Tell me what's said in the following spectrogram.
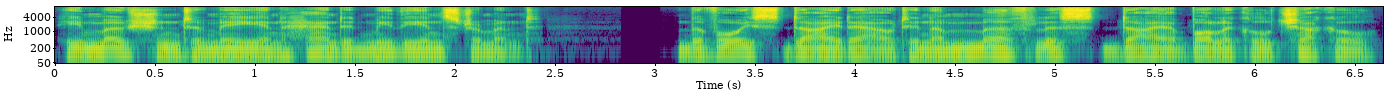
he motioned to me and handed me the instrument. The voice died out in a mirthless, diabolical chuckle.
